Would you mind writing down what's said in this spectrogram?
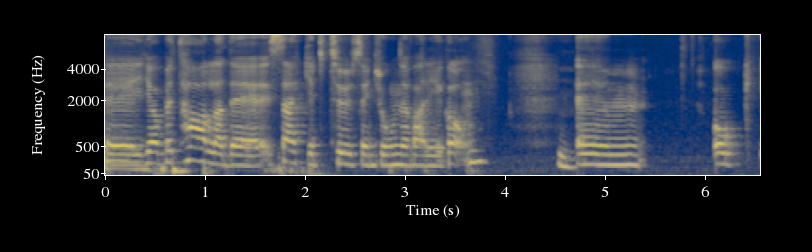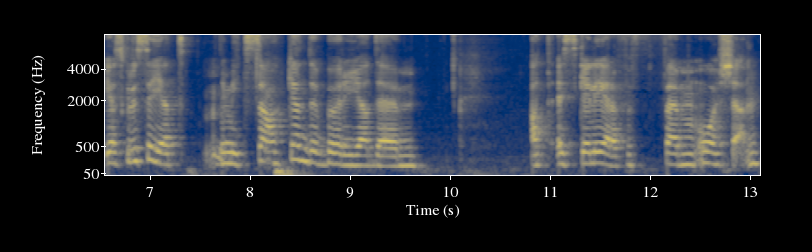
Eh, jag betalade säkert tusen kronor varje gång. Ehm, och jag skulle säga att mitt sökande började mm, att eskalera för fem år sedan.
